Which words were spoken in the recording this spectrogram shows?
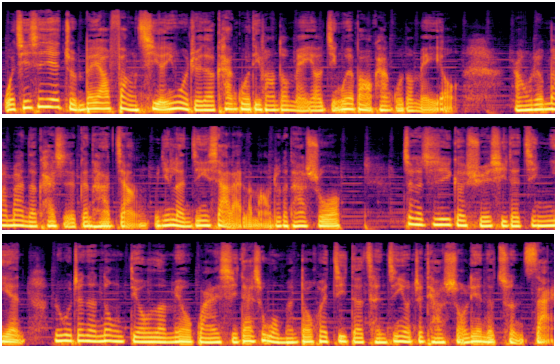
我其实也准备要放弃了，因为我觉得看过地方都没有，警卫帮我看过都没有。然后我就慢慢的开始跟他讲，已经冷静下来了嘛，我就跟他说。这个是一个学习的经验，如果真的弄丢了没有关系，但是我们都会记得曾经有这条手链的存在。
